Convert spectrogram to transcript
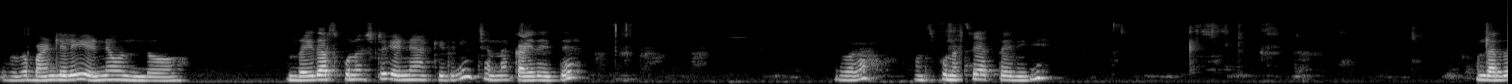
ಇವಾಗ ಬಾಣಲೆಯಲ್ಲಿ ಎಣ್ಣೆ ಒಂದು ಒಂದು ಐದಾರು ಸ್ಪೂನಷ್ಟು ಎಣ್ಣೆ ಹಾಕಿದ್ದೀನಿ. ಚೆನ್ನಾಗಿ ಕಾಯ್ದೈತೆ. ಇವಾಗ ಒಂದು ಸ್ಪೂನ್ ಅಷ್ಟೇ ಹಾಕ್ತಾಯಿದ್ದೀನಿ ಒಂದು ಅರ್ಧ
